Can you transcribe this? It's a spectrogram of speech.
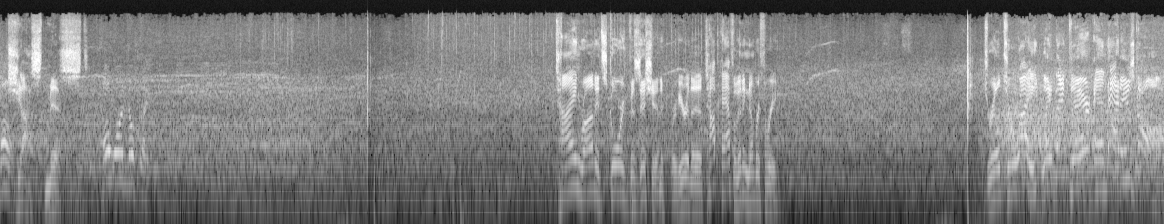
Ball. Just missed. Ball one, no strike. Tying run and scoring position. We're here in the top half of inning number three. Drilled to right, way back there, and that is gone.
